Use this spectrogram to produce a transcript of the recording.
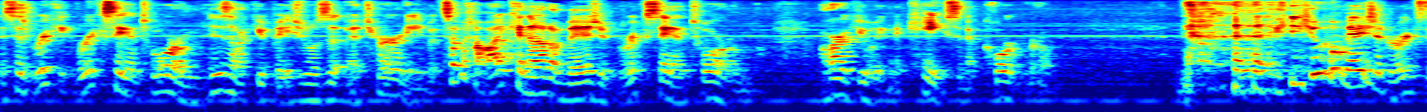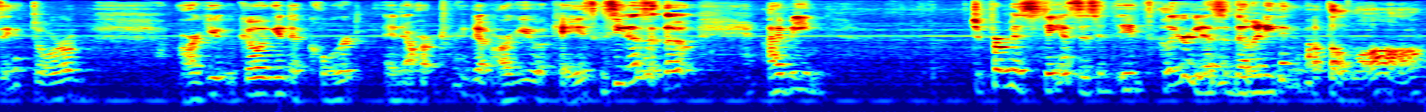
It says Rick, Rick Santorum, his occupation was an attorney, but somehow I cannot imagine Rick Santorum arguing a case in a courtroom. Can you imagine Rick Santorum argue going into court and trying to argue a case because he doesn't know? I mean, from his stances, it's clear he doesn't know anything about the law.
